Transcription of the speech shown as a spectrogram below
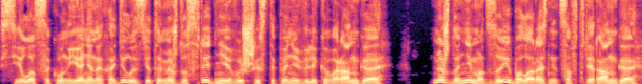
Сила Цикун Яня находилась где-то между средней и высшей ступенью великого ранга, между ним и Эдзуи была разница в три ранга,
